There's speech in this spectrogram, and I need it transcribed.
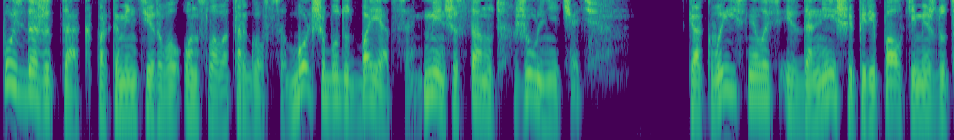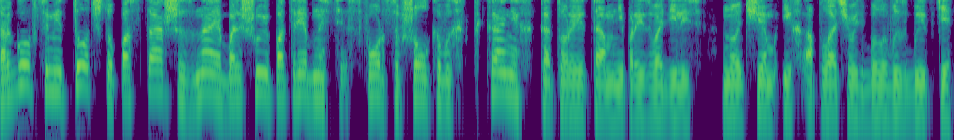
«Пусть даже так», — прокомментировал он слова торговца. «Больше будут бояться, меньше станут жульничать». Как выяснилось из дальнейшей перепалки между торговцами, тот, что постарше, зная большую потребность сфорца в шелковых тканях, которые там не производились, но чем их оплачивать было в избытке,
